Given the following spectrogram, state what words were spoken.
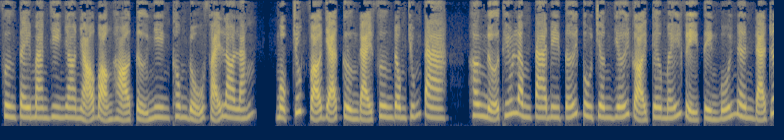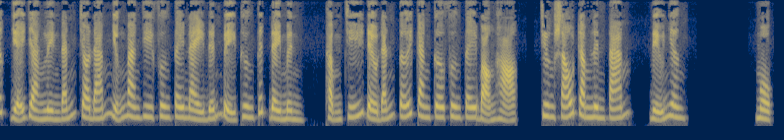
phương Tây mang di nho nhỏ bọn họ tự nhiên không đủ phải lo lắng, một chút võ giả cường đại phương Đông chúng ta, hơn nữa thiếu lâm ta đi tới tu chân giới gọi kêu mấy vị tiền bối nên đã rất dễ dàng liền đánh cho đám những mang di phương Tây này đến bị thương tích đầy mình, thậm chí đều đánh tới căn cơ phương Tây bọn họ, chương 608, Điểu Nhân. 1.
